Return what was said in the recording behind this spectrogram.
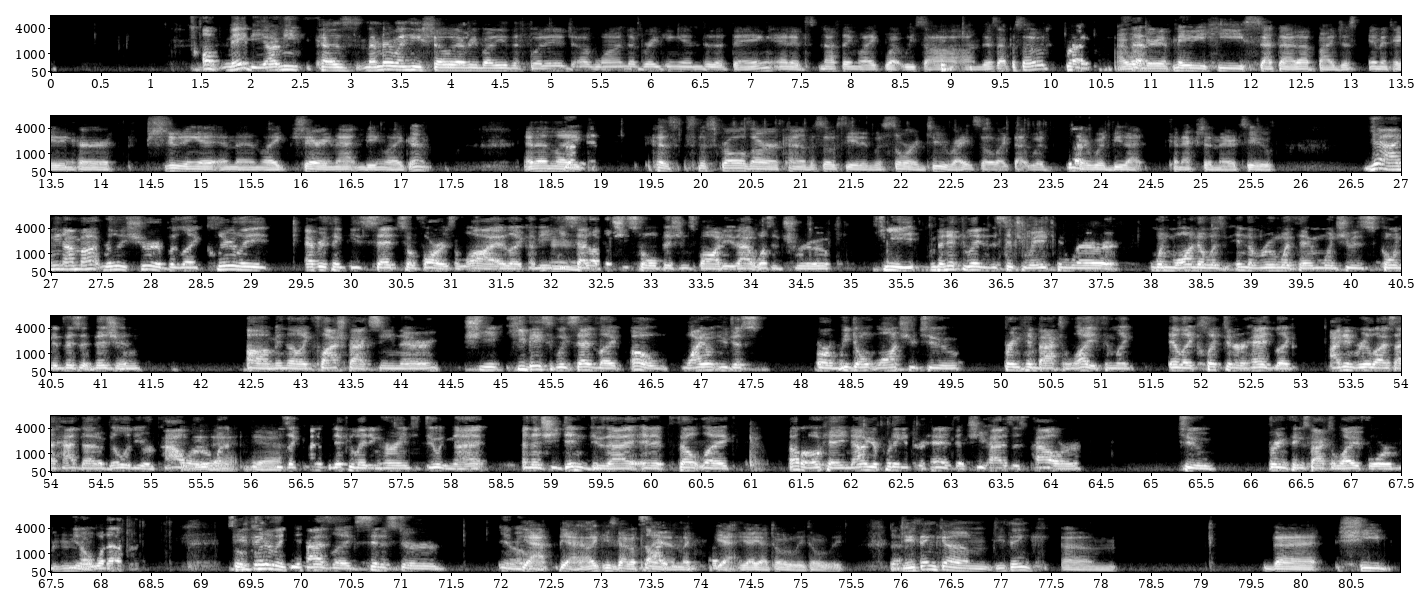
Oh, maybe. I mean, Because remember when he showed everybody the footage of Wanda breaking into the thing, and it's nothing like what we saw on this episode? right? I Yeah. wonder if maybe he set that up by just imitating her, shooting it, and then like sharing that and being like, eh. and then like because the Skrulls are kind of associated with sword too, right? So like that would Yeah. there would be that connection there too. Yeah, I mean, I'm not really sure, but like clearly everything he's said so far is a lie. Like, I mean, he Mm. set up that she stole Vision's body. That wasn't true. He manipulated the situation where when Wanda was in the room with him when she was going to visit Vision, um, in the like flashback scene there, she he basically said like, "Oh, why don't you just, or we don't want you to bring him back to life," and like it like clicked in her head like. I didn't realize I had that ability or power when. Yeah. he was like kind of manipulating her into doing that and then she didn't do that and it felt like oh okay now you're putting in her head that she has this power to bring things back to life or Mhm. you know whatever so you think- clearly he has like sinister you know Yeah, yeah, like he's got a plan. Side. Like, yeah, yeah, yeah, totally, totally. Yeah. Do you think? Um, do you think um, that she?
